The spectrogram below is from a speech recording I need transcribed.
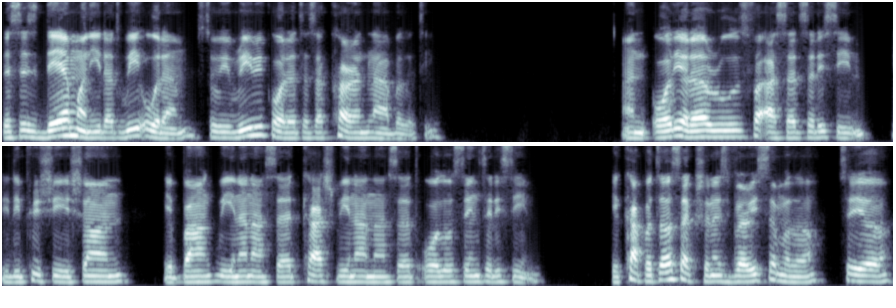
This is their money that we owe them, so we re-record it as a current liability. And all the other rules for assets are the same. The depreciation, your bank being an asset, cash being an asset, all those things are the same. Your capital section is very similar to your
